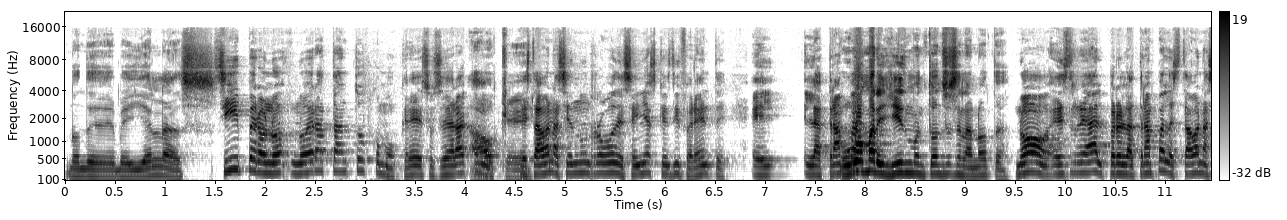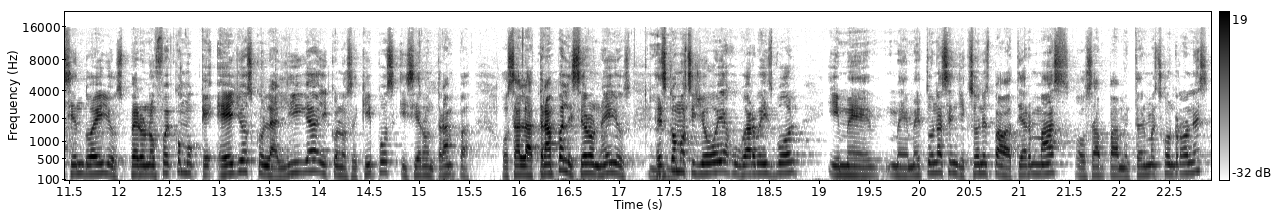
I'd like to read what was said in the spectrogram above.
donde veían las... Sí, pero no, no era tanto como crees, o sea, era como Ah, ok. estaban haciendo un robo de señas que es diferente. El, la trampa Hubo amarillismo entonces en la nota. No, es real, pero la trampa la estaban haciendo ellos, pero no fue como que ellos con la liga y con los equipos hicieron trampa. O sea, la trampa la hicieron ellos. Es como si yo voy a jugar béisbol y me, me meto unas inyecciones para batear más, o sea, para meter más conrones,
